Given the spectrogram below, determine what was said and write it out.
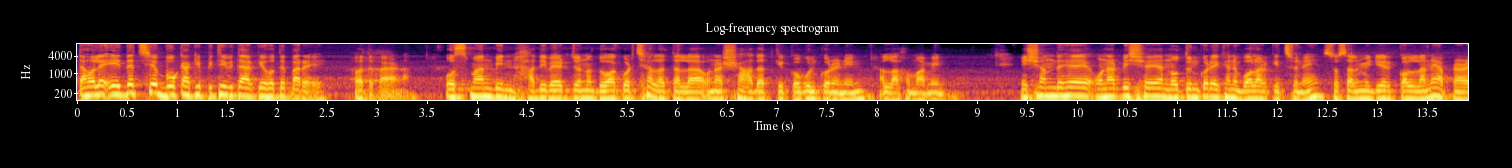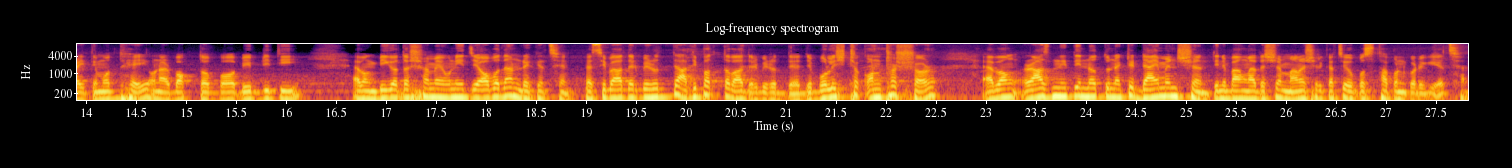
তাহলে এদের চেয়ে বোকা কি পৃথিবীতে আর কি হতে পারে? হতে পারে না। ওসমান বিন হাদিবের জন্য দোয়া করছে আল্লাহ তাল্লাহ ওনার শাহাদাতকে কবুল করে নিন। আল্লাহ মামিন নিঃসন্দেহে ওনার বিষয়ে নতুন করে এখানে বলার কিছু নেই। সোশ্যাল মিডিয়ার কল্যাণে আপনারা ইতিমধ্যেই ওনার বক্তব্য, বিবৃতি এবং বিগত সময়ে উনি যে অবদান রেখেছেন ফেসিবাদের বিরুদ্ধে, আধিপত্যবাদের বিরুদ্ধে, যে বলিষ্ঠ কণ্ঠস্বর এবং রাজনীতির নতুন একটি ডাইমেনশন তিনি বাংলাদেশের মানুষের কাছে উপস্থাপন করে গিয়েছেন।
